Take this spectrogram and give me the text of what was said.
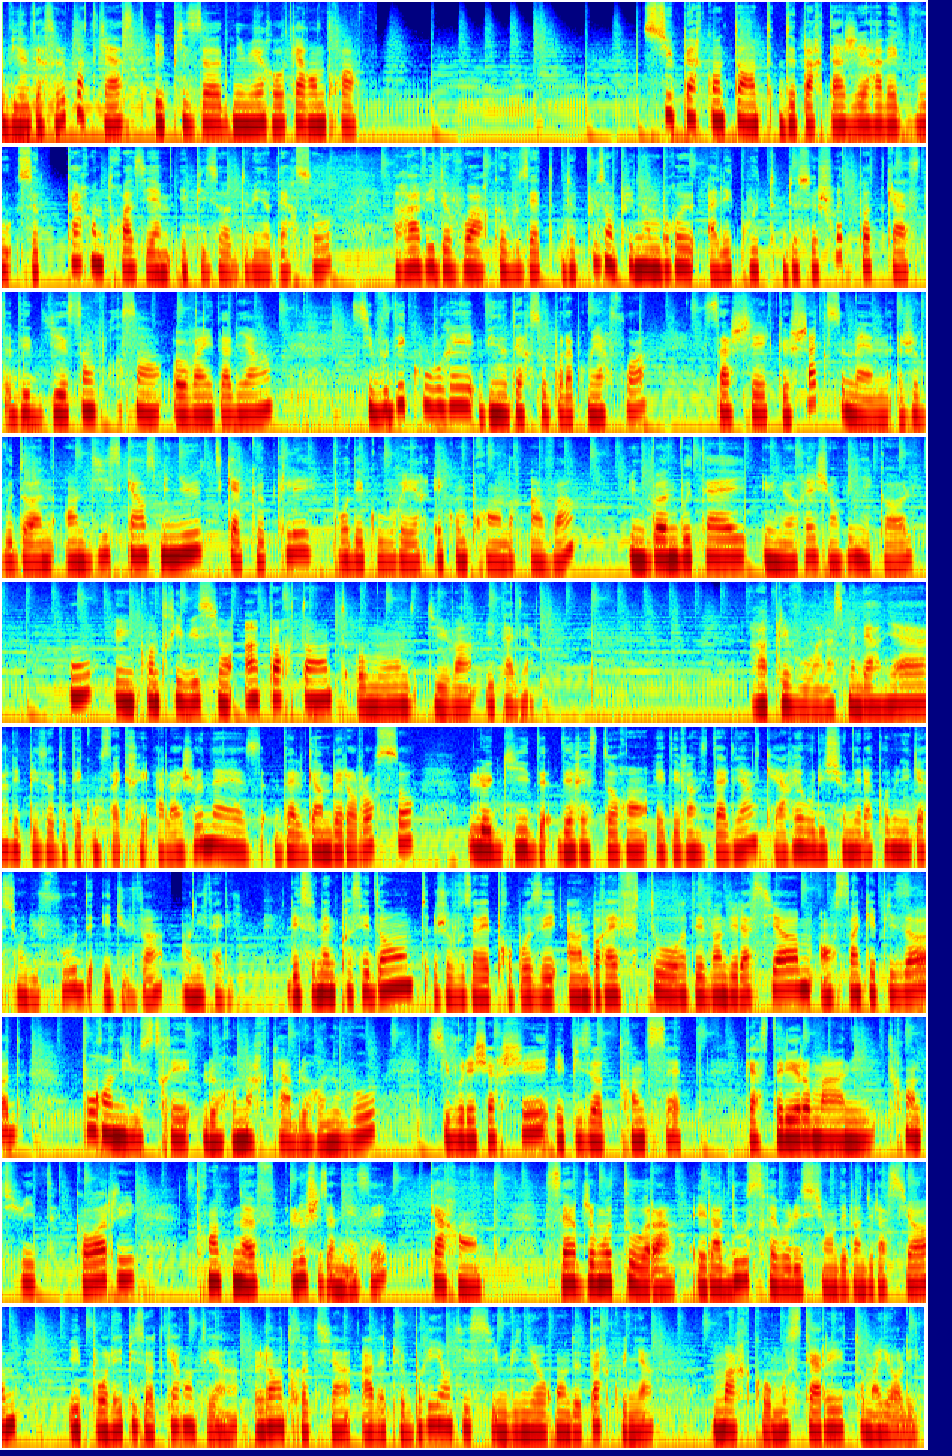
bienvenue le podcast, épisode numéro 43. Super contente de partager avec vous ce 43e épisode de Vinoterso. Ravie de voir que vous êtes de plus en plus nombreux à l'écoute de ce chouette podcast dédié 100% au vin italien. Si vous découvrez Vinoterso pour la première fois, sachez que chaque semaine, je vous donne en 10-15 minutes quelques clés pour découvrir et comprendre un vin une bonne bouteille, une région vinicole ou une contribution importante au monde du vin italien. Rappelez-vous, hein, la semaine dernière, l'épisode était consacré à la genèse del Gambero Rosso, le guide des restaurants et des vins italiens qui a révolutionné la communication du food et du vin en Italie. Les semaines précédentes, je vous avais proposé un bref tour des vins du Latium en 5 épisodes pour en illustrer le remarquable renouveau si vous les cherchez, épisode 37, Castelli Romani, 38, Corri, 39, Le Cesanese, 40, Sergio Motura et la douce révolution des Latium, et pour l'épisode 41, l'entretien avec le brillantissime vigneron de Tarquinia, Marco Muscari Tomaioli.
